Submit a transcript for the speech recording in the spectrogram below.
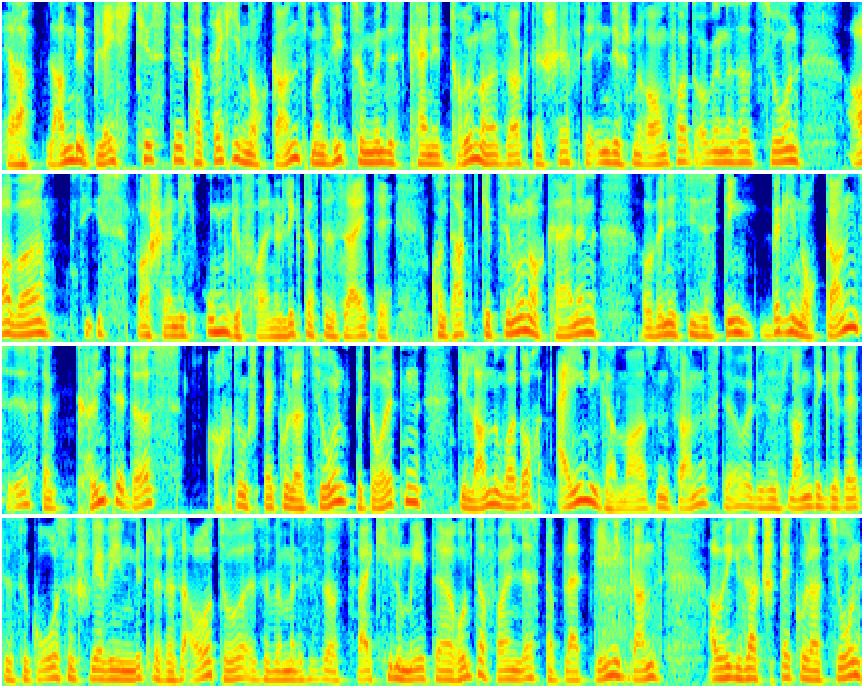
ja, Landeblechkiste tatsächlich noch ganz. Man sieht zumindest keine Trümmer, sagt der Chef der indischen Raumfahrtorganisation, aber sie ist wahrscheinlich umgefallen und liegt auf der Seite. Kontakt gibt es immer noch keinen. Aber wenn jetzt dieses Ding wirklich noch ganz ist, dann könnte das Achtung, Spekulation, bedeuten, die Landung war doch einigermaßen sanft, ja, weil dieses Landegerät ist so groß und schwer wie ein mittleres Auto. Also wenn man das jetzt aus zwei Kilometer runterfallen lässt, da bleibt wenig ganz. Aber wie gesagt, Spekulation.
